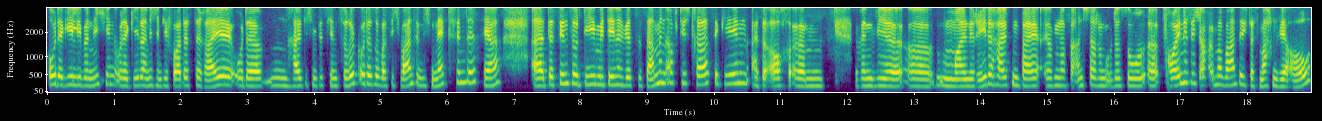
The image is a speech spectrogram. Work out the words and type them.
oh, da geh lieber nicht hin oder geh da nicht in die vorderste Reihe oder hm, halte ich ein bisschen zurück oder so, was ich wahnsinnig nett finde. Ja, äh, das sind so die, mit denen wir zusammen auf die Straße gehen. Also auch, ähm, wenn wir äh, mal eine Rede halten bei irgendeiner Veranstaltung oder so, äh, freuen die sich auch immer wahnsinnig. Das machen wir auch.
